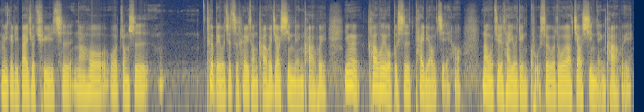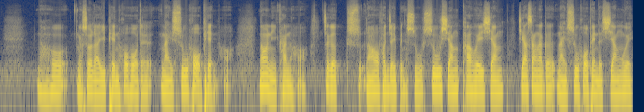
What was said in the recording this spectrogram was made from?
每个礼拜就去一次，然后我总是特别，我就只喝一种咖啡，叫杏仁咖啡，因为咖啡我不是太了解哈，那我觉得它有点苦，所以我都要叫杏仁咖啡。然后有时候来一片厚厚的奶酥厚片哈，然后你看哈，这个书，然后翻着一本书，书香咖啡香。加上那个奶酥厚片的香味，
